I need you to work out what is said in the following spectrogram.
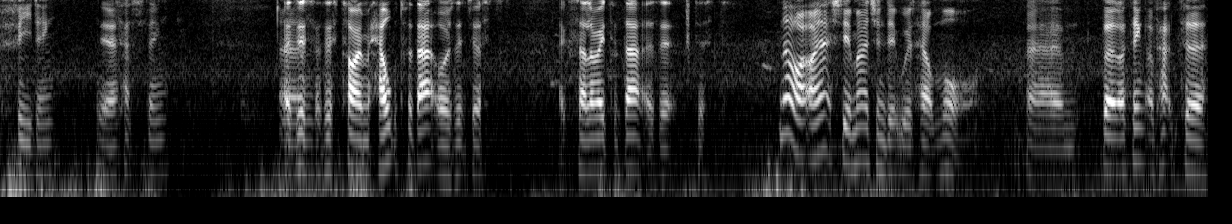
feeding, Yeah. testing. Has this Um, has this time helped with that, or has it just accelerated that? Is it just? No, I I actually imagined it would help more, um, but I think I've had to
